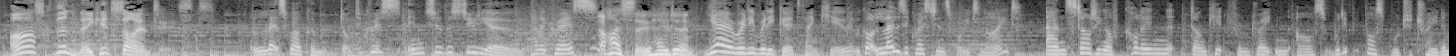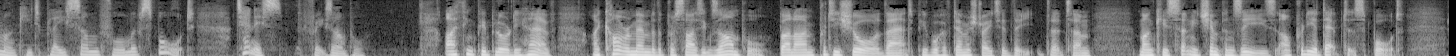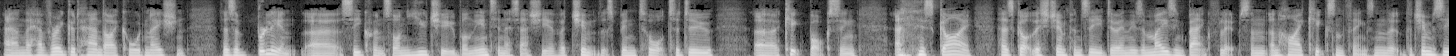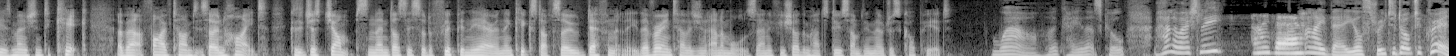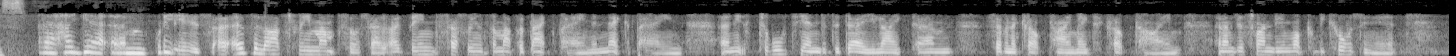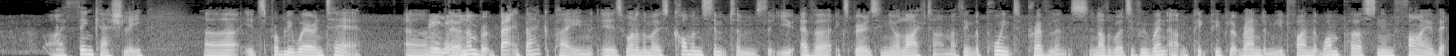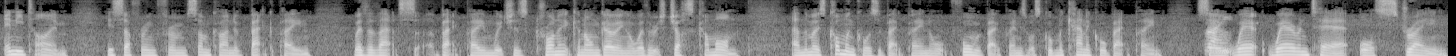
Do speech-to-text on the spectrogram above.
Ask the Naked Scientists. Let's welcome Dr. Chris into the studio. Hello, Chris. Oh, hi, Sue. How you doing? Yeah, really, really good, thank you. We've got loads of questions for you tonight. And starting off, Colin Dunkett from Drayton asks Would it be possible to train a monkey to play some form of sport? Tennis, for example. I think people already have. I can't remember the precise example, but I'm pretty sure that people have demonstrated that that um, monkeys, certainly chimpanzees, are pretty adept at sport, and they have very good hand-eye coordination. There's a brilliant uh, sequence on YouTube, on the internet actually, of a chimp that's been taught to do uh, kickboxing, and this guy has got this chimpanzee doing these amazing backflips and, and high kicks and things, and the, the chimpanzee is managing to kick about five times its own height because it just jumps and then does this sort of flip in the air and then kick stuff. So definitely, they're very intelligent animals, and if you show them how to do something, they'll just copy it. Wow, okay, that's cool. Hello, Ashley. Hi there. Hi there, you're through to Dr. Chris. Uh, hi, yeah, um, what it is, uh, over the last three months or so, I've been suffering from upper back pain and neck pain, and it's towards the end of the day, like um, 7 o'clock time, 8 o'clock time, and I'm just wondering what could be causing it. I think, Ashley, uh, it's probably wear and tear. Um, Really? There are a number of back back pain is one of the most common symptoms that you ever experience in your lifetime. I think the point prevalence, in other words, if we went out and picked people at random, you'd find that one person in five at any time is suffering from some kind of back pain, whether that's back pain which is chronic and ongoing or whether it's just come on. And the most common cause of back pain or form of back pain is what's called mechanical back pain. So Right. wear, wear and tear or strain.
